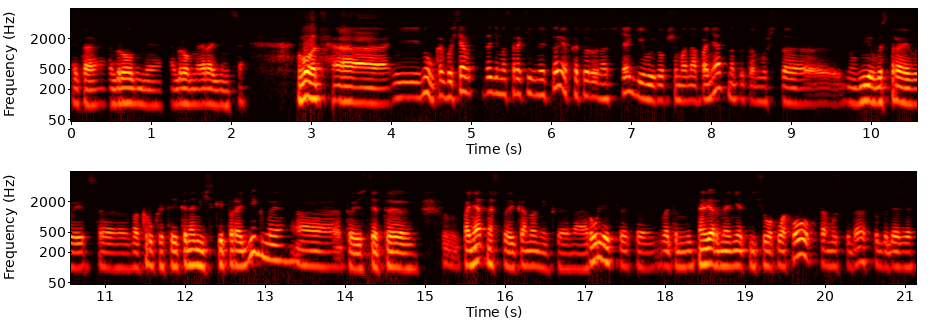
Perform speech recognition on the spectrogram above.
Это огромная, огромная разница. Вот, а, и, ну, как бы вся вот эта демонстративная история, в которую нас втягивают, в общем, она понятна, потому что ну, мир выстраивается вокруг этой экономической парадигмы, а, то есть это понятно, что экономика, она рулит, это, в этом, наверное, нет ничего плохого, потому что, да, чтобы даже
